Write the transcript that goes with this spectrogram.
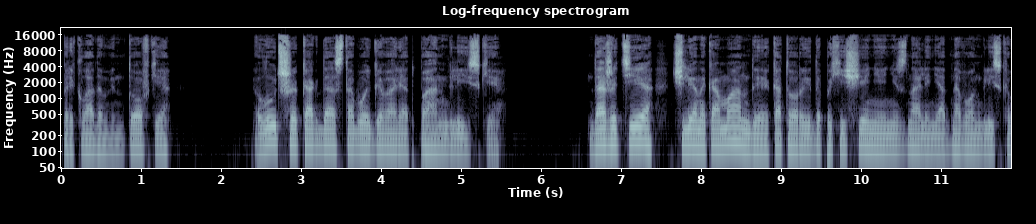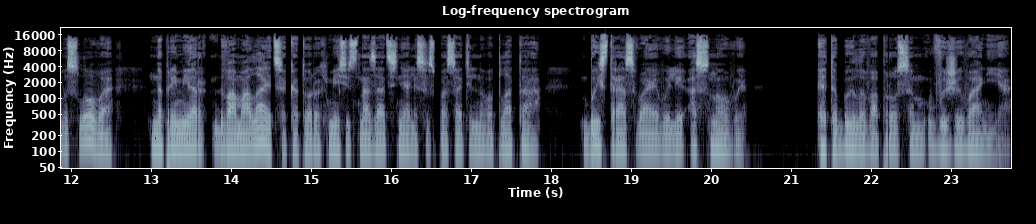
прикладом винтовки. Лучше, когда с тобой говорят по-английски. Даже те члены команды, которые до похищения не знали ни одного английского слова — Например, два малайца, которых месяц назад сняли со спасательного плота, быстро осваивали основы. Это было вопросом выживания.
